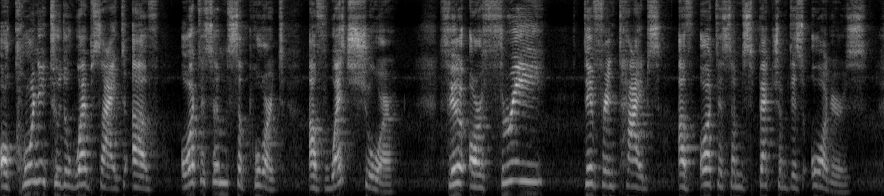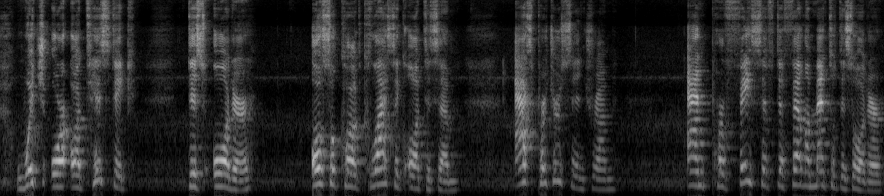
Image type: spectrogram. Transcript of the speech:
according to the website of Autism Support of West Shore, there are three different types of autism spectrum disorders, which are autistic disorder, also called classic autism, Asperger's syndrome, and pervasive developmental disorder,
